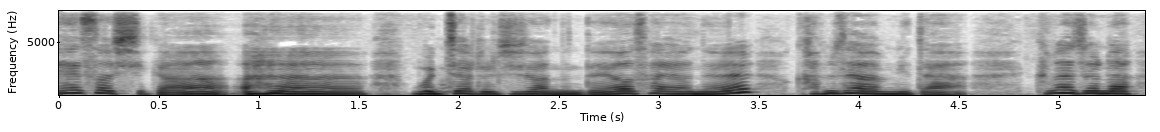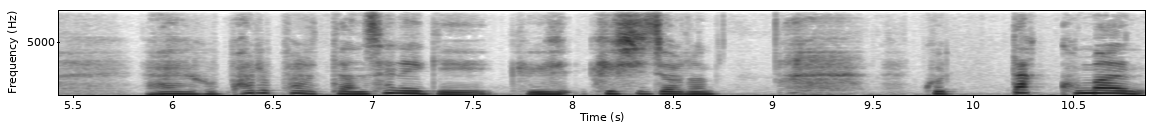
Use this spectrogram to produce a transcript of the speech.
혜서 씨가 문자를 주셨는데요. 사연을. 감사합니다. 그나저나, 아이고, 파릇파릇한 새내기. 그, 그 시절은 딱 그만,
